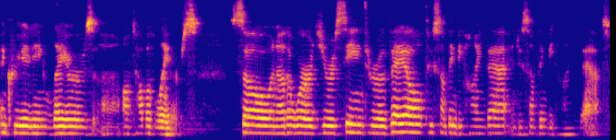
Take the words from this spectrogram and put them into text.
and creating layers uh, on top of layers. So, in other words, you're seeing through a veil, through something behind that, into something behind that.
